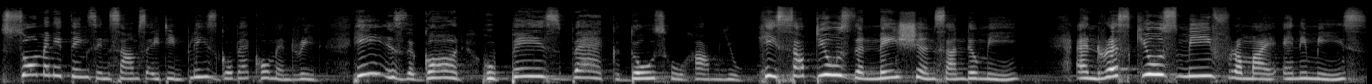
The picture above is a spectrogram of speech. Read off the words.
so many things in Psalms 18. Please go back home and read. He is the God who pays back those who harm you. He subdues the nations under me and rescues me from my enemies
